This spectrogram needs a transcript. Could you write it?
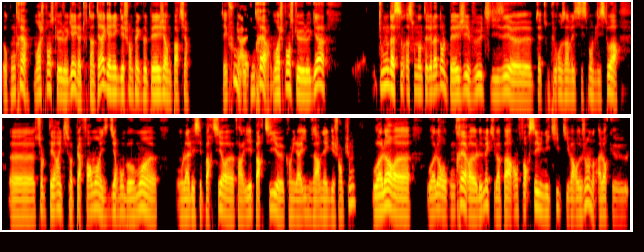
au contraire. Moi, je pense que le gars, il a tout intérêt à gagner avec des champions avec le PSG avant de partir. C'est fou. Au contraire, moi, je pense que le gars tout le monde a son, intérêt là-dedans. Le PSG veut utiliser euh, peut-être son plus gros investissement de l'histoire euh, sur le terrain et qu'il soit performant et se dire bon bah au moins euh, on l'a laissé partir. Enfin il est parti quand il a il nous a ramené avec des champions. Ou alors ou alors au contraire le mec il va pas renforcer une équipe qui va rejoindre alors que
